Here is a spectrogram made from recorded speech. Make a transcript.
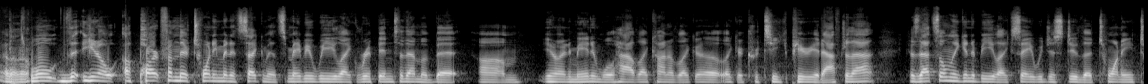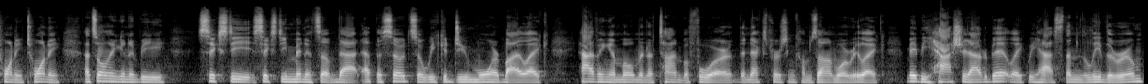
I don't know. Well, the, you know, apart from their 20 minute segments, maybe we like rip into them a bit. Um, you know what I mean? And we'll have like kind of like a like a critique period after that because that's only going to be like say we just do the 20 20 20. That's only going to be 60 60 minutes of that episode, so we could do more by like having a moment of time before the next person comes on where we like maybe hash it out a bit, like we ask them to leave the room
